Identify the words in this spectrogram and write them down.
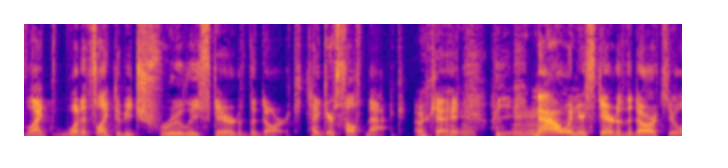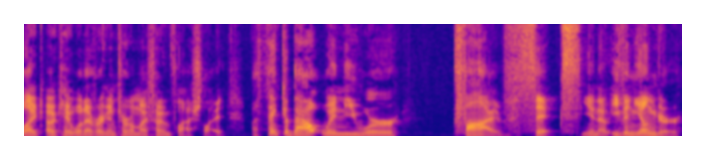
like what it's like to be truly scared of the dark. Take yourself back, okay? Mm-hmm. Mm-hmm. Now when you're scared of the dark, you're like, okay, whatever, I can turn on my phone flashlight. But think about when you were five, six, you know, even younger.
